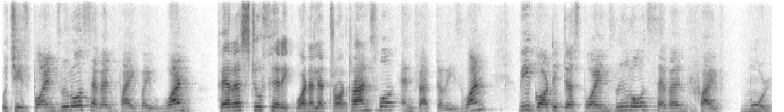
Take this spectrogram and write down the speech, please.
which is 0.075 by 1 ferrous to ferric 1 electron transfer n factor is 1. We got it as 0.075 mole.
